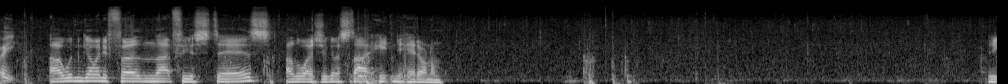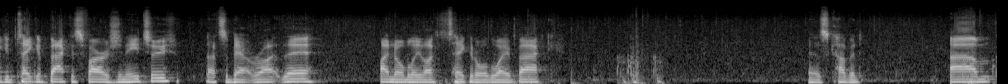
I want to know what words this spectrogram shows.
Hey, I wouldn't go any further than that for your stairs. Otherwise, you're going to start hitting your head on them. You can take it back as far as you need to. That's about right there. I normally like to take it all the way back. And it's covered. Um,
